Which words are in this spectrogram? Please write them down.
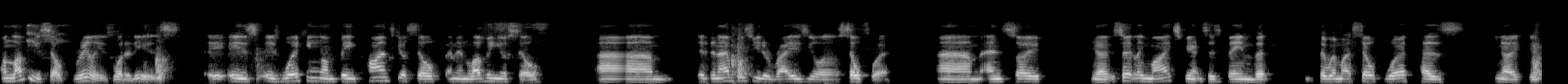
on loving yourself. Really, is what it is. Is is working on being kind to yourself and then loving yourself. Um, it enables you to raise your self worth. Um, and so, you know, certainly my experience has been that that when my self worth has you know,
